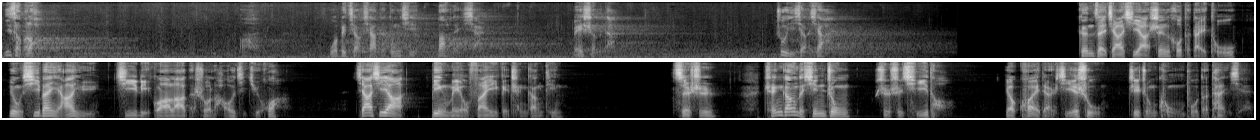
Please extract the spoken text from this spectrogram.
你怎么了？”“啊，我被脚下的东西绊了一下，没什么的。注意脚下。”跟在加西亚身后的歹徒用西班牙语叽里呱啦的说了好几句话，加西亚并没有翻译给陈刚听。此时，陈刚的心中只是祈祷，要快点结束。这种恐怖的探险，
